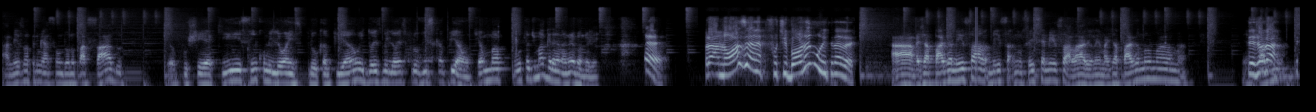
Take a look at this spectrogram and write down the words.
a mesma premiação do ano passado. Eu puxei aqui 5 milhões para o campeão e 2 milhões para o vice-campeão, que é uma puta de uma grana, né, Vanderlei? É, Pra nós é, né? Futebol não é muito, né, velho? Ah, mas já paga meio salário, meio, não sei se é meio salário, né? Mas já paga uma. uma... Tem, jogador, tem,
